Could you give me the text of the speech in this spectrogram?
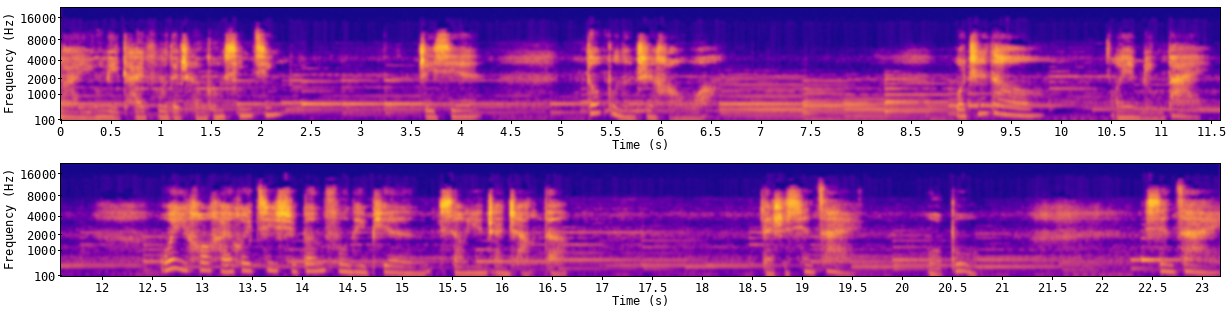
马云、李开复的成功心经，这些都不能治好我。我知道，我也明白，我以后还会继续奔赴那片硝烟战场的。但是现在，我不。现在，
